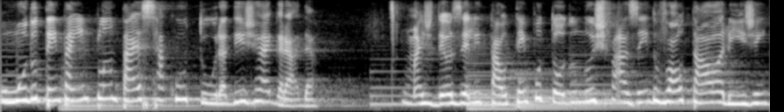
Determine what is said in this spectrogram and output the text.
O mundo tenta implantar essa cultura desregrada. Mas Deus ele está o tempo todo nos fazendo voltar à origem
